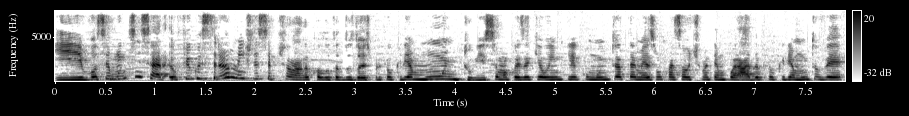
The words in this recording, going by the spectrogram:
E vou ser muito sincera, eu fico extremamente decepcionada com a luta dos dois, porque eu queria muito, isso é uma coisa que eu implico muito até mesmo com essa última temporada, porque eu queria muito ver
